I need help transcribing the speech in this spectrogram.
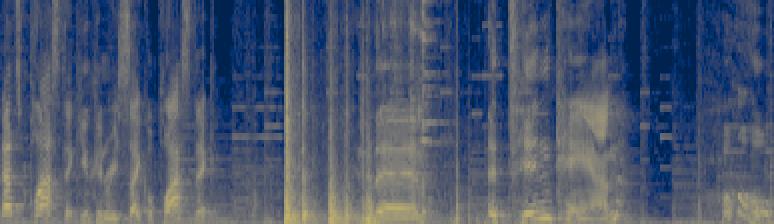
That's plastic. You can recycle plastic. And then a tin can. Oh,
